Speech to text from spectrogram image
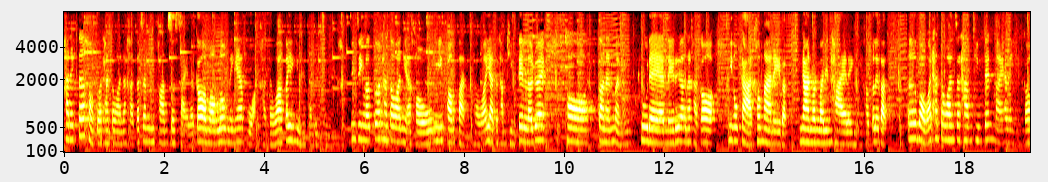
คาแรคเตอร์ของตัวทานตะวันนะคะ ก็จะมีความสดใสแล้วก็มองโลกในแง่บวกค่ะ แต่ว่าก็ยังอยู่ในความเป็นจริงค่ะจริง ๆ แล้วตัวทานตะวันเนี่ยเขามีความฝันค่ะว่าอยากจะทำทีมเต้นแล้วด้วยพอตอนนั้นเหมือนครูแดนในเรื่องนะคะ ก็มีโอกาสเข้ามาในแบบงานวันวาเลนไทน์อะไรอย่างนี้เขาก็เลยแบบเออบอกว่าทานตะวันจะทำทีมเต้นไหมอะไรอย่างนี้ก็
